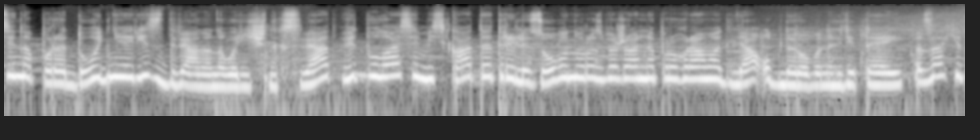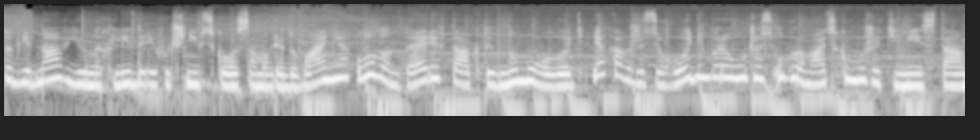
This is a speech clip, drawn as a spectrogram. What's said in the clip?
Кривому напередодні різдвяно-новорічних свят відбулася міська театралізована розважальна програма для обдарованих дітей. Захід об'єднав юних лідерів учнівського самоврядування, волонтерів та активну молодь, яка вже сьогодні бере участь у громадському житті міста.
